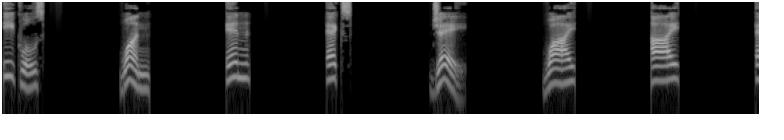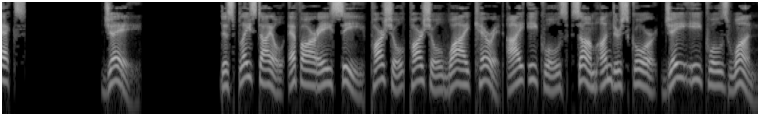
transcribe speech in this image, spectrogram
equals 1 n x j y i x j display style frac partial partial y caret i equals sum underscore j equals 1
